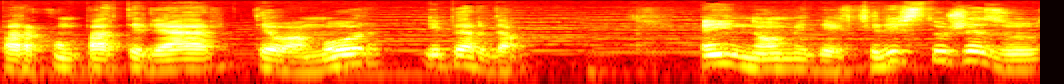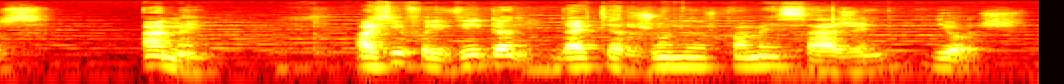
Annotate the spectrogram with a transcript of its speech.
para compartilhar teu amor e perdão. Em nome de Cristo Jesus. Amém. Aqui foi Vigan Decker Jr. com a mensagem de hoje.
